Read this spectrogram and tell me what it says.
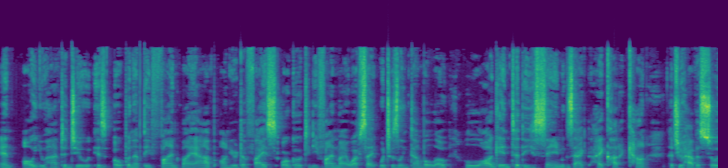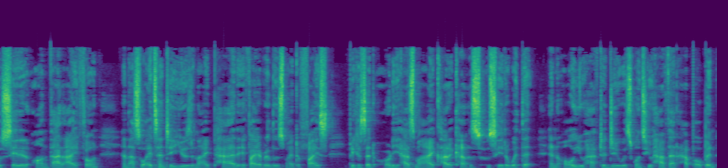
And all you have to do is open up the Find My app on your device or go to the Find My website, which is linked down below. Log into the same exact iCloud account that you have associated on that iPhone. And that's why I tend to use an iPad if I ever lose my device because it already has my iCloud account associated with it. And all you have to do is once you have that app open,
